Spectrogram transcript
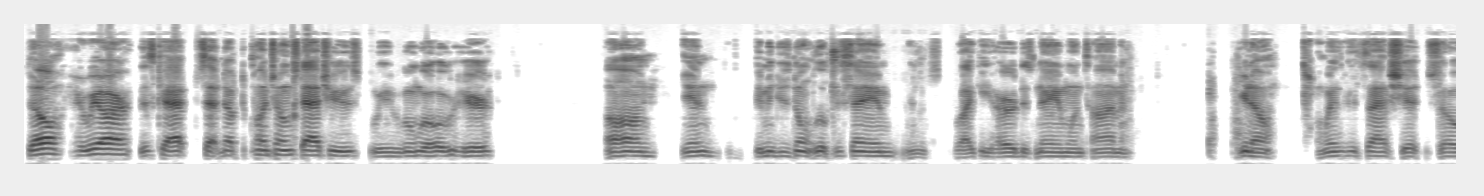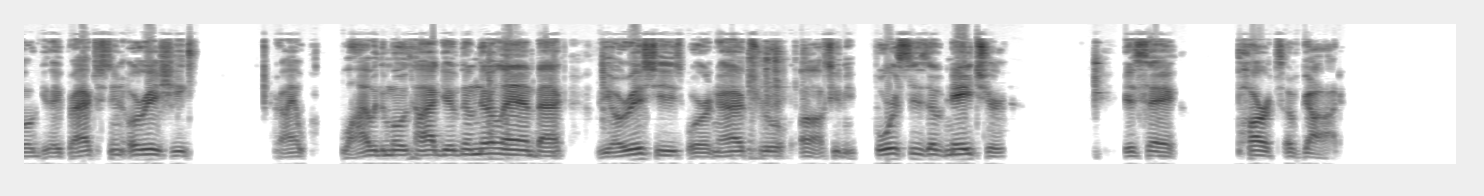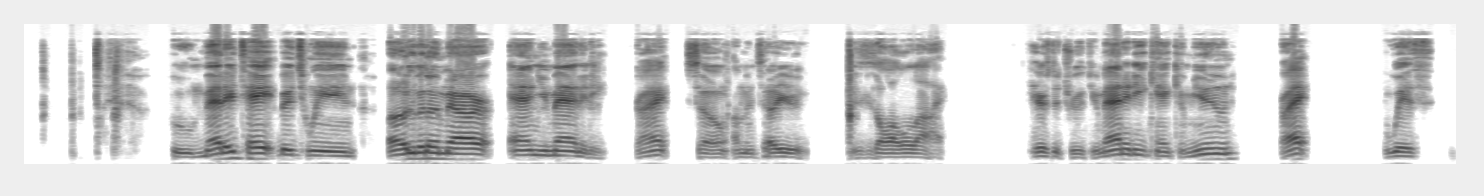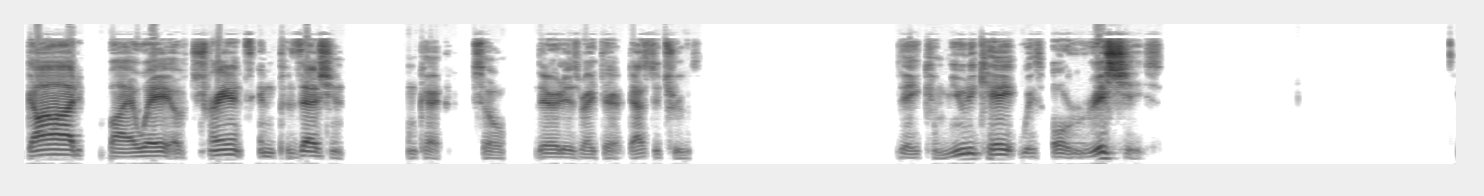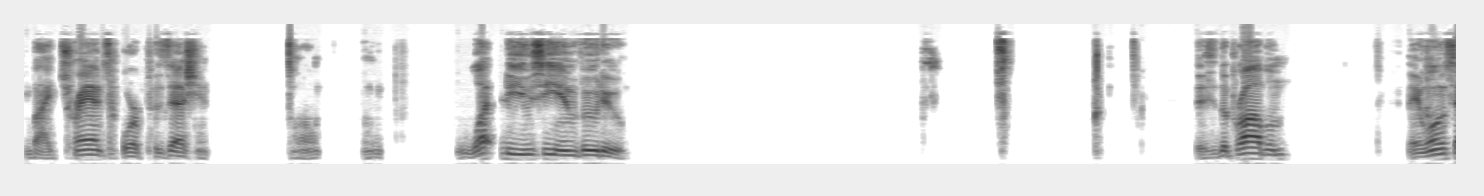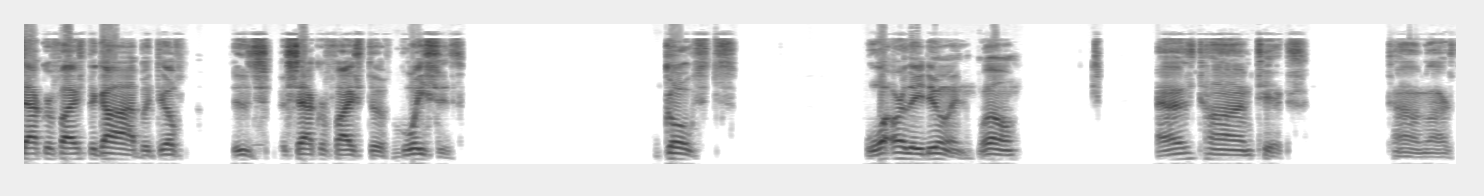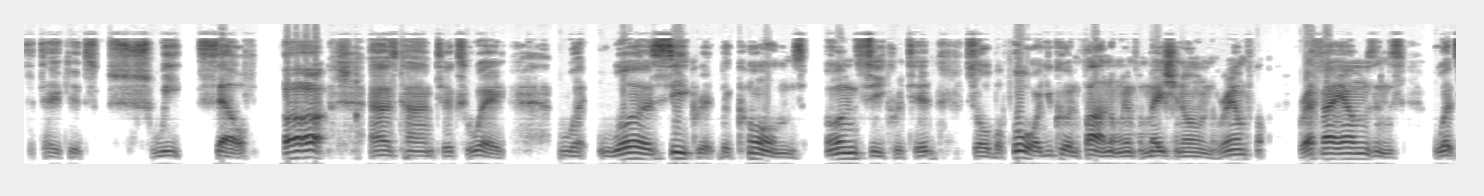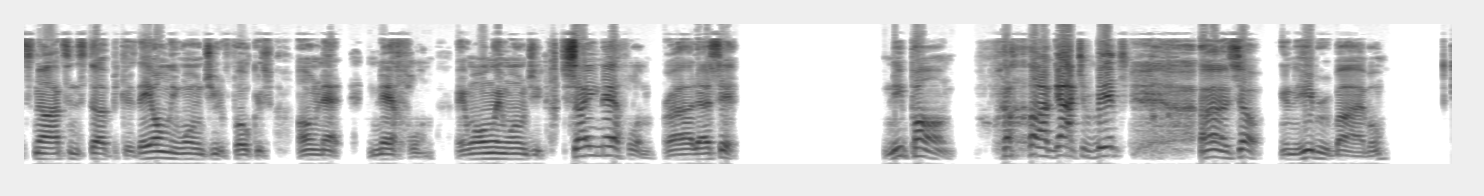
So here we are, this cat setting up the punch on statues. We were gonna go over here. Um, again, images don't look the same. It's like he heard his name one time and you know, went with that shit. So they practiced in Orishi, right? Why would the Most High give them their land back? The Orishis or natural, uh, excuse me, forces of nature is say parts of God who meditate between Ullamar and humanity, right? So I'm gonna tell you, this is all a lie. Here's the truth: humanity can't commune, right, with God by way of trance and possession. Okay, so there it is, right there. That's the truth. They communicate with Orishas by trance or possession. Um, what do you see in voodoo? This is the problem. They won't sacrifice the God, but they'll sacrifice the voices, ghosts. What are they doing? Well, as time ticks, time likes to take its sweet self. up as time ticks away, what was secret becomes unsecreted. So before you couldn't find no information on the Rem- Rephaims and what's nots and stuff because they only want you to focus on that Nephilim. They only want you say Nephilim, right? That's it. Nippon. I got you, bitch. Uh, so in the Hebrew Bible,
